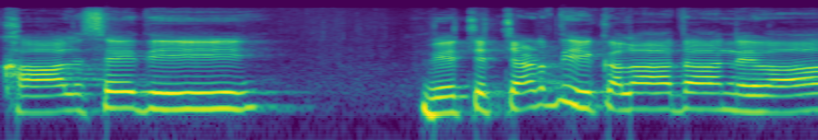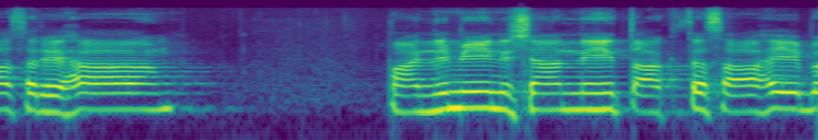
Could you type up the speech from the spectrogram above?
ਖਾਲਸੇ ਦੀ, ਵਿੱਚ ਚੜ੍ਹਦੀ ਕਲਾ ਦਾ ਨਿਵਾਸ ਰਿਹਾ। ਪੰਜਵੀਂ ਨਿਸ਼ਾਨੀ ਤਖਤ ਸਾਹਿਬ,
